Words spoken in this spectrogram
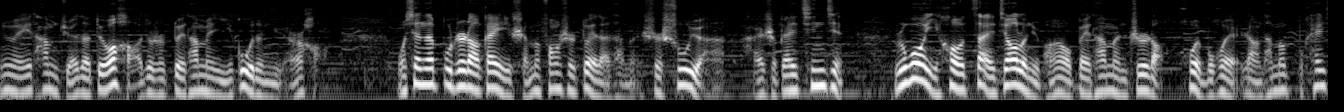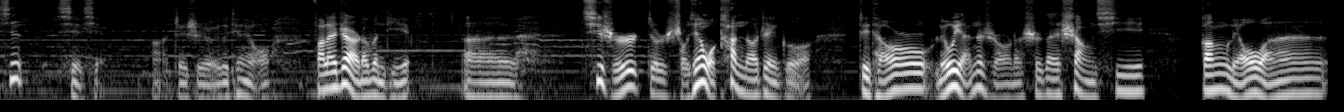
因为他们觉得对我好就是对他们已故的女儿好。”我现在不知道该以什么方式对待他们，是疏远还是该亲近？如果以后再交了女朋友被他们知道，会不会让他们不开心？谢谢。啊，这是有一个听友发来这样的问题。呃，其实就是首先我看到这个这条留言的时候呢，是在上期刚聊完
